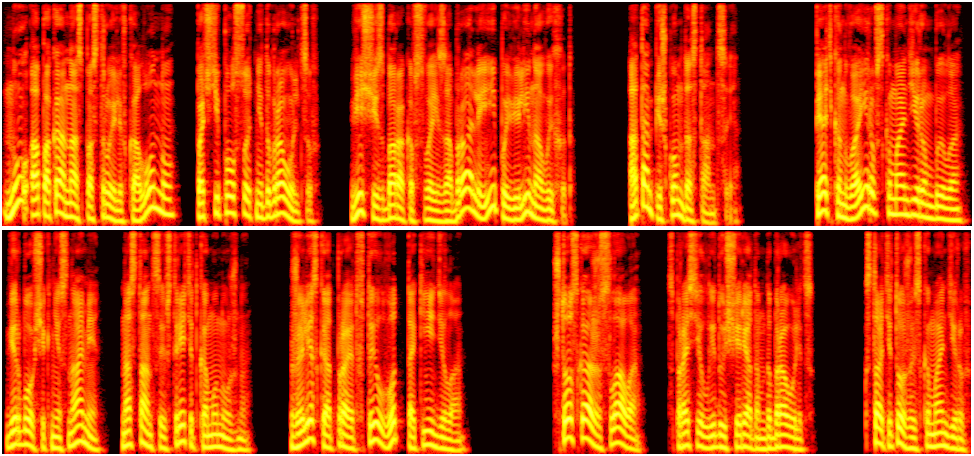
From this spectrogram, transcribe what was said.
Ну, а пока нас построили в колонну, почти полсотни добровольцев, вещи из бараков свои забрали и повели на выход. А там пешком до станции. Пять конвоиров с командиром было, вербовщик не с нами, на станции встретит кому нужно. Железка отправит в тыл, вот такие дела. «Что скажешь, Слава?» — спросил идущий рядом доброволец. Кстати, тоже из командиров.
